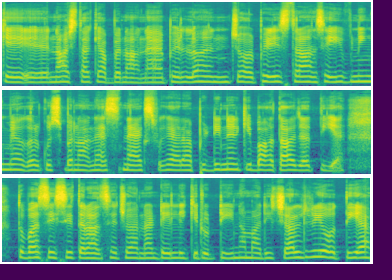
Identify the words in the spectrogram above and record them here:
कि नाश्ता क्या बनाना है, फिर लंच और फिर इस तरह से इवनिंग में अगर कुछ बनाना है स्नैक्स वगैरह, फिर डिनर की बात आ जाती है तो बस इसी तरह से जो है ना डेली की रूटीन हमारी चल रही होती है।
